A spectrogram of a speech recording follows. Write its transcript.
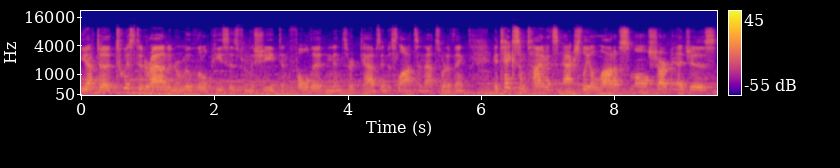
you have to twist it around and remove little pieces from the sheet and fold it and insert tabs into slots and that sort of thing. It takes some time. It's actually a lot of small sharp edges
